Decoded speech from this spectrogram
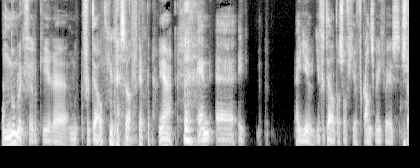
onnoemelijk veel keren uh, verteld. Best wel veel, ja. ja. En uh, ik, je, je vertelt alsof je op vakantie bent geweest. Zo,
